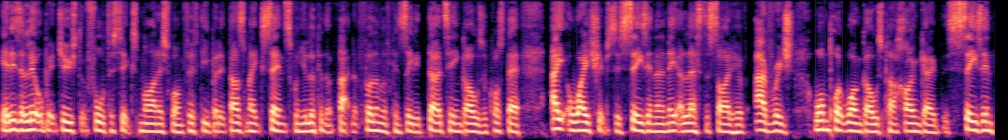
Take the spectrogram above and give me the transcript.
It is a little bit juiced at 4 to 6 minus 150, but it does make sense when you look at the fact that Fulham have conceded 13 goals across their eight away trips this season and meet a Leicester side who have averaged 1.1 goals per home game this season.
